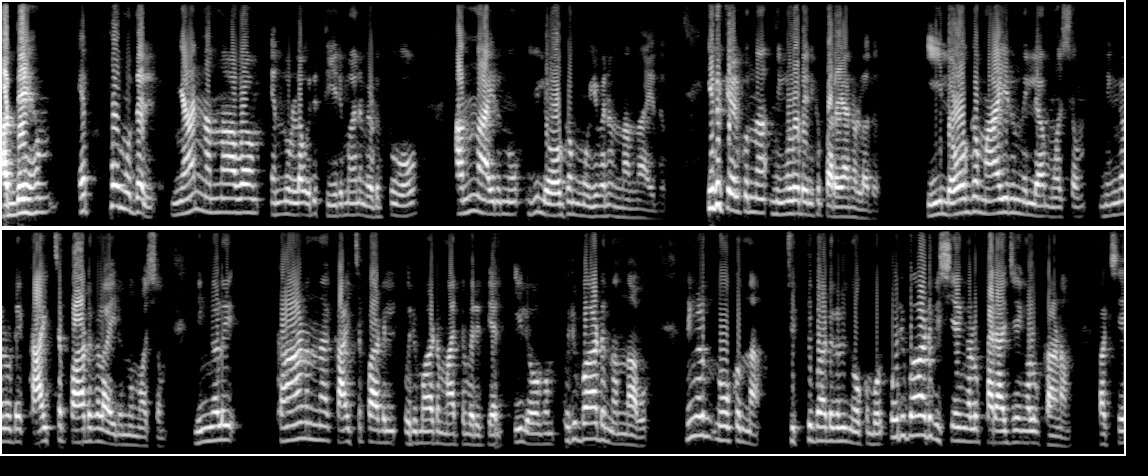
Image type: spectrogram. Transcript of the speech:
അദ്ദേഹം എപ്പോ മുതൽ ഞാൻ നന്നാവാം എന്നുള്ള ഒരു തീരുമാനം എടുത്തുവോ അന്നായിരുന്നു ഈ ലോകം മുഴുവനും നന്നായത്. ഇത് കേൾക്കുന്ന നിങ്ങളോട് എനിക്ക് പറയാനുള്ളത്. ഈ ലോകമായിരുന്നില്ല മോശം. നിങ്ങളുടെ കാഴ്ചപ്പാടുകളായിരുന്നു മോശം. നിങ്ങൾ കാണുന്ന കാഴ്ചപ്പാടിൽ ഒരുപാട് മാറ്റം വരുത്തിയാൽ ഈ ലോകം ഒരുപാട് നന്നാവും. നിങ്ങൾ നോക്കുന്ന ചുറ്റുപാടുകളിൽ നോക്കുമ്പോൾ ഒരുപാട് വിഷയങ്ങളും പരാജയങ്ങളും കാണാം. പക്ഷേ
